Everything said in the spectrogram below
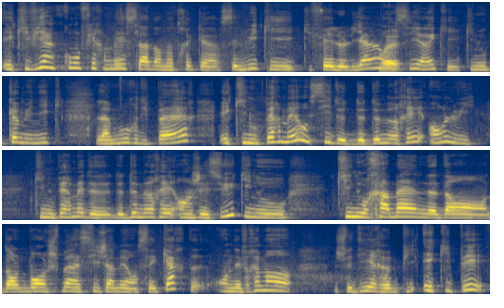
et qui vient confirmer cela dans notre cœur. C'est lui qui, qui, fait le lien aussi, hein, qui, qui, nous communique l'amour du Père et qui nous permet aussi de, de demeurer en lui qui nous permet de, demeurer en Jésus, qui nous, qui nous ramène dans, dans, le bon chemin si jamais on s'écarte. On est vraiment, je veux dire, équipé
